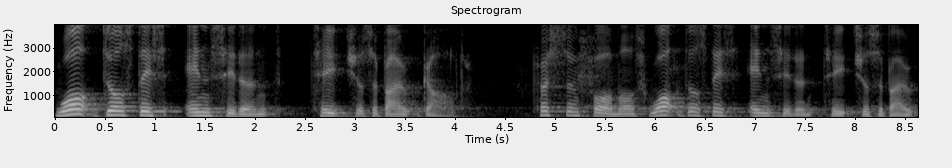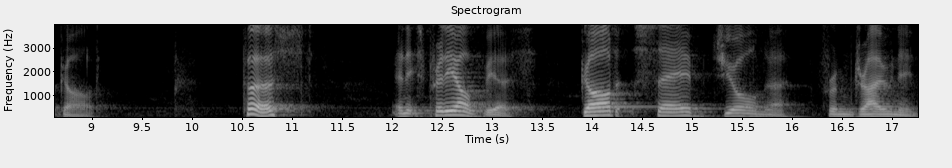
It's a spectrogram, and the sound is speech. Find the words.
What does this incident teach us about God? First and foremost, what does this incident teach us about God? First, and it's pretty obvious, God saved Jonah from drowning.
